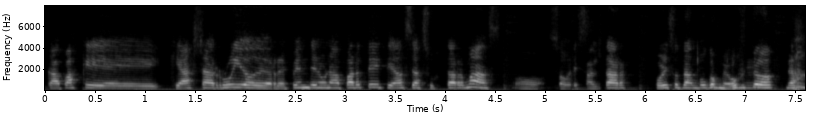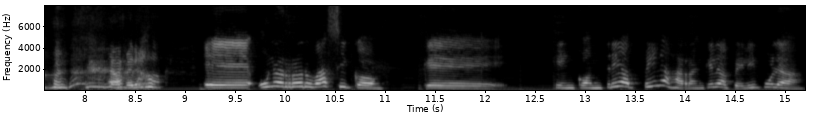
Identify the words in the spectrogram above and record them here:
capaz que, que haya ruido de repente en una parte te hace asustar más o sobresaltar. Por eso tampoco me gustó. No, no, pero un error básico que, que encontré apenas arranqué la película,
